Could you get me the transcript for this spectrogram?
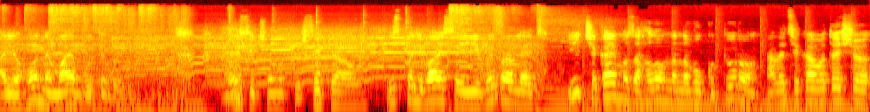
а його не має бути видно. Ось у чому фішка. Цікаво. І сподіваюся, її виправлять. І чекаємо загалом на нову купюру. Але цікаво те, що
